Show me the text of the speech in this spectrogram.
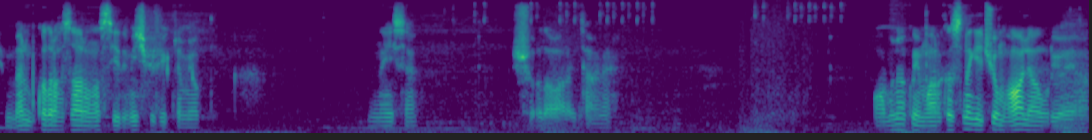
Şimdi ben bu kadar hasarı nasıl yedim hiçbir fikrim yok. Neyse. Şurada var bir tane. Amına koyayım arkasına geçiyorum hala vuruyor ya.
